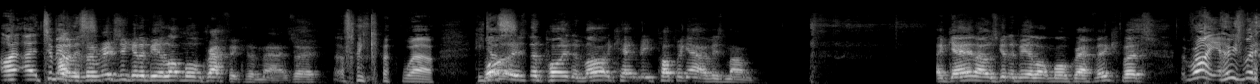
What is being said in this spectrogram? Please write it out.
I, I, to be I was originally going to be a lot more graphic than that. So, I think well, he what does. is the point of Mark Henry popping out of his mum? Again, I was going to be a lot more graphic, but Right, who's winning?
